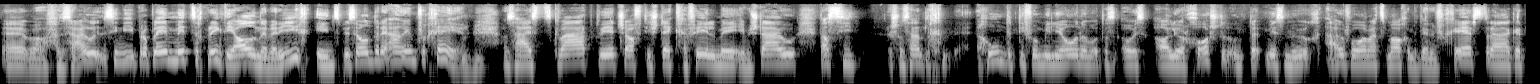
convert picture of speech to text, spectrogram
Äh, was auch seine Probleme mit sich bringt, in allen Bereichen, insbesondere auch im Verkehr. Mhm. Das heisst, das Gewerbe, die Wirtschaft, die stecken viel mehr im Stau. Das sind schlussendlich Hunderte von Millionen, die das uns alle Jahr kostet. Und dort müssen wir wirklich auch vorwärts machen mit diesen Verkehrsträgern.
